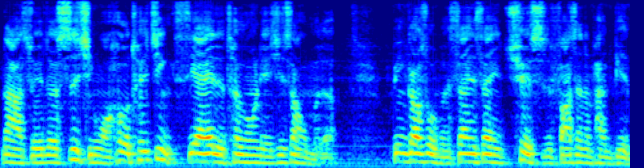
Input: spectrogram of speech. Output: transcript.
那随着事情往后推进，CIA 的特工联系上我们了，并告诉我们三十三营确实发生了叛变。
